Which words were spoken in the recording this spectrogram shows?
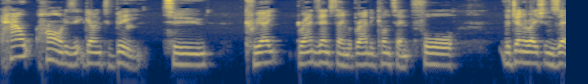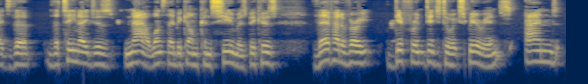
how hard is it going to be to create branded entertainment, branded content for the Generation Zs, the the teenagers now once they become consumers because they've had a very different digital experience and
